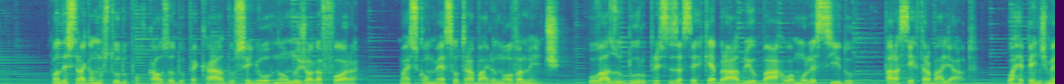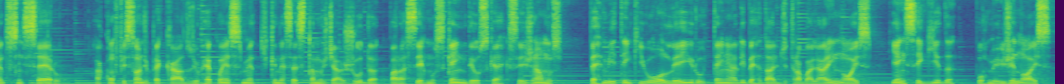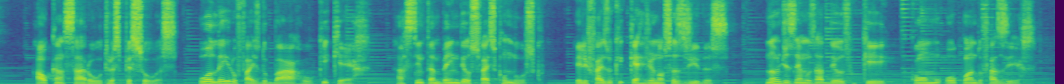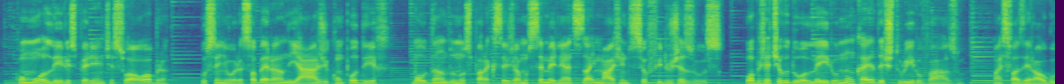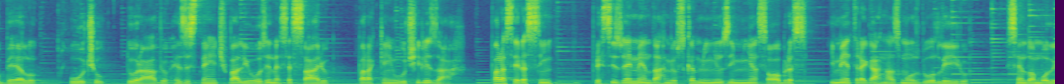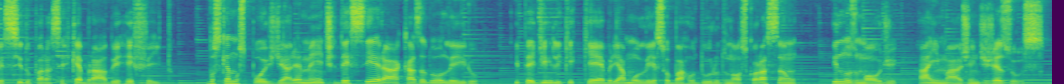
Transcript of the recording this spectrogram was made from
Quando estragamos tudo por causa do pecado, o Senhor não nos joga fora, mas começa o trabalho novamente. O vaso duro precisa ser quebrado e o barro amolecido para ser trabalhado. O arrependimento sincero, a confissão de pecados e o reconhecimento de que necessitamos de ajuda para sermos quem Deus quer que sejamos permitem que o oleiro tenha a liberdade de trabalhar em nós e, em seguida, por meio de nós, alcançar outras pessoas. O oleiro faz do barro o que quer. Assim também Deus faz conosco. Ele faz o que quer de nossas vidas. Não dizemos a Deus o que, como ou quando fazer. Como o oleiro experiente em sua obra, o Senhor é soberano e age com poder, moldando-nos para que sejamos semelhantes à imagem de seu Filho Jesus. O objetivo do oleiro nunca é destruir o vaso, mas fazer algo belo, útil, durável, resistente, valioso e necessário para quem o utilizar. Para ser assim, preciso emendar meus caminhos e minhas obras e me entregar nas mãos do oleiro, sendo amolecido para ser quebrado e refeito. Busquemos, pois, diariamente descer à casa do oleiro e pedir-lhe que quebre e amoleça o barro duro do nosso coração e nos molde à imagem de Jesus.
